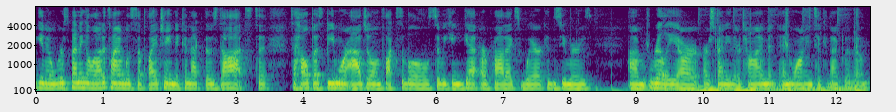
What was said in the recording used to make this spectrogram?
you know we're spending a lot of time with supply chain to connect those dots to to help us be more agile and flexible, so we can get our products where consumers um, really are are spending their time and, and wanting to connect with them.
